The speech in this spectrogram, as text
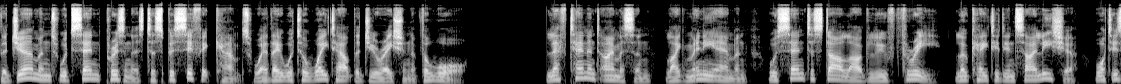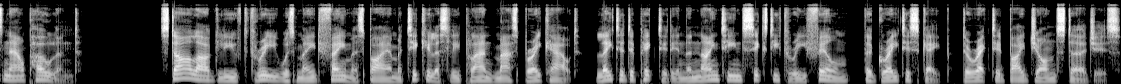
The Germans would send prisoners to specific camps where they were to wait out the duration of the war. Lieutenant Imeson, like many airmen, was sent to Stalag Luft 3, located in Silesia, what is now Poland. Stalag Luft 3 was made famous by a meticulously planned mass breakout, later depicted in the 1963 film The Great Escape, directed by John Sturges.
